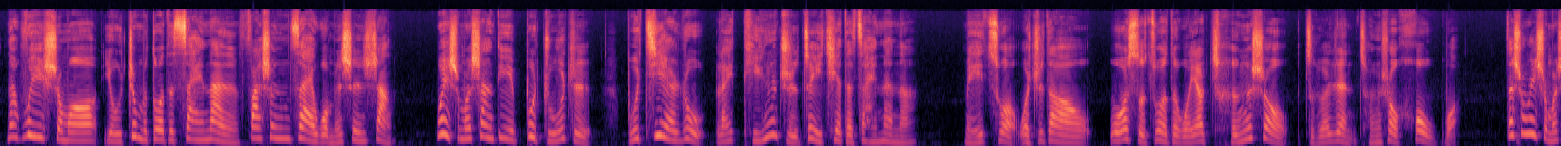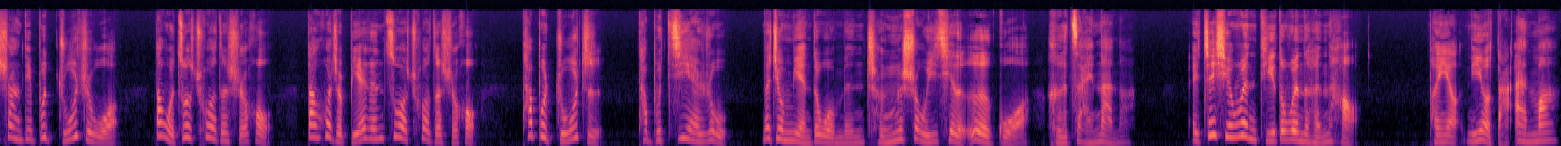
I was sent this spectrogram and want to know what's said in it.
那为什么有这么多的灾难发生在我们身上？为什么上帝不阻止？不介入来停止这一切的灾难呢？没错，我知道我所做的，我要承受责任，承受后果。但是为什么上帝不阻止我？当我做错的时候，当或者别人做错的时候，他不阻止，他不介入，那就免得我们承受一切的恶果和灾难啊！哎，这些问题都问得很好，朋友，你有答案吗？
